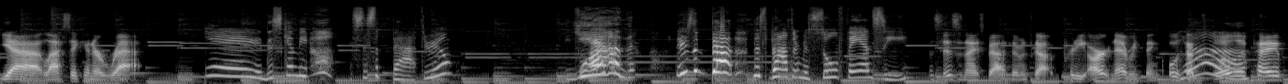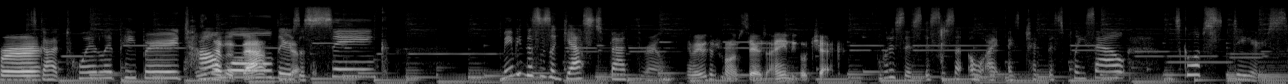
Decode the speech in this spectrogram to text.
Yeah, elastic and a rat. Yay! This can be. is this a bathroom? Yeah, th- there's a bath. This bathroom is so fancy. This is a nice bathroom. It's got pretty art and everything. Oh, it's got toilet paper. It's got toilet paper, have a towel. There's yeah. a sink. Maybe this is a guest bathroom. Yeah, maybe there's one upstairs. I need to go check. What is this? Is this a? Oh, I I checked this place out. Let's go upstairs.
